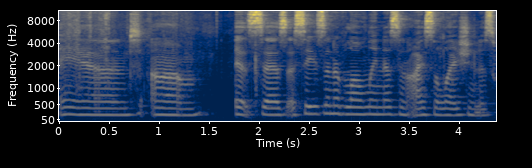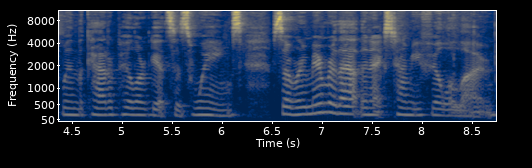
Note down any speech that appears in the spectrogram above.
And um, it says a season of loneliness and isolation is when the caterpillar gets its wings. So remember that the next time you feel alone.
